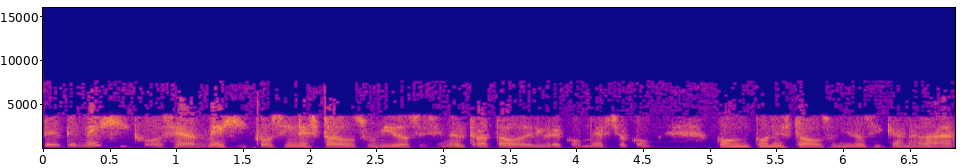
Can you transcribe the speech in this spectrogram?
de, México, o sea, México sin Estados Unidos y sin el Tratado de Libre Comercio con, con, Estados Unidos y Canadá,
